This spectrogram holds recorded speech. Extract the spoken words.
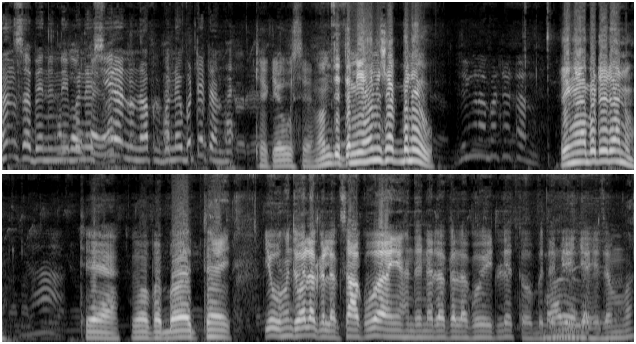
હંસાબેન ને બને શીરાનું આપણે બને બટેટાનું. ઠીક એવું છે. મમતી તમે શાનું શાક બનાવ્યું? રીંગણા બટેટાનું. ઠીક ભાઈ બધા એવું હું અલગ અલગ શાક હોય અહીંયા અલગ અલગ હોય એટલે તો બધા બે જાય જમવા.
